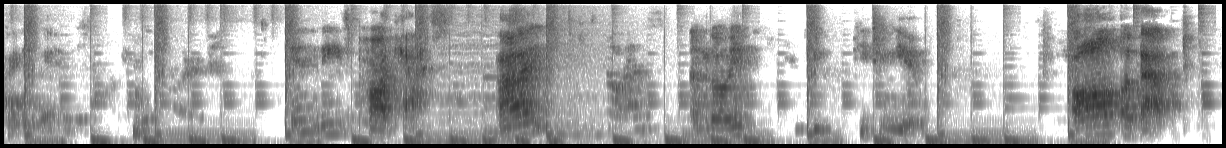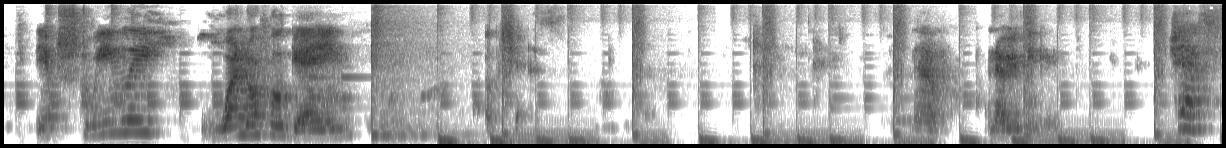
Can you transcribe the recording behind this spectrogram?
playing games. In these podcasts, I am going to be teaching you all about the extremely wonderful game of chess. Now, I know you're thinking, chess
